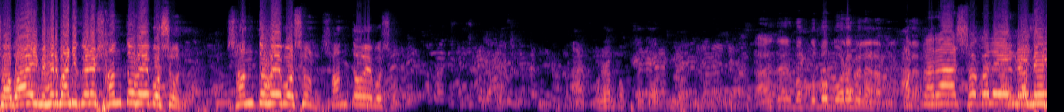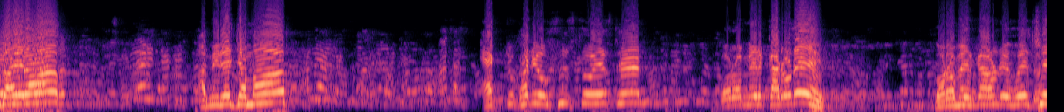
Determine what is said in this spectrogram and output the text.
সবাই মেহরবানি করে শান্ত হয়ে বসুন শান্ত হয়ে বসুন শান্ত হয়ে বসুন। আপনারা সকলে আমিরে জামাত একটুখানি অসুস্থ হয়েছেন গরমের কারণে গরমের কারণে হয়েছে।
